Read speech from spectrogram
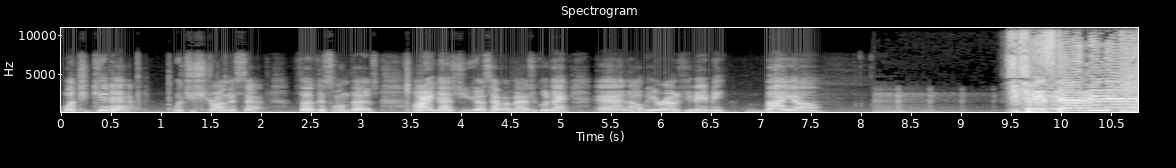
what you get at, what you're strongest at. Focus on those. All right, guys, you guys have a magical day, and I'll be around if you need me. Bye, y'all. You can't stop me now.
